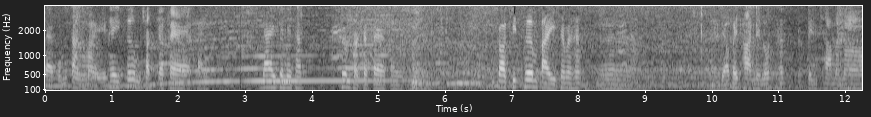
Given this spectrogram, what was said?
ต่ผมสั่งใหม่ให้เพิ่มช็อตกาแฟไป ได้ใช่ไหมครับ เพิ่มช็อตกาแฟไป ก็คิดเพิ่มไปใช่ไหมฮะเดี๋ยวไปทานในรถฮะ เป็นชามะนาว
